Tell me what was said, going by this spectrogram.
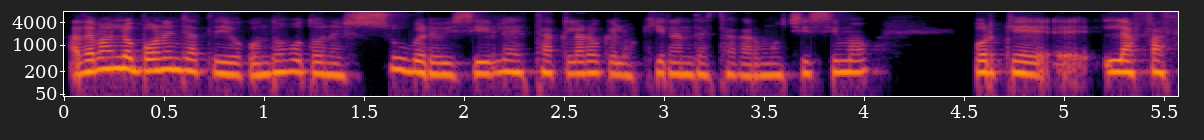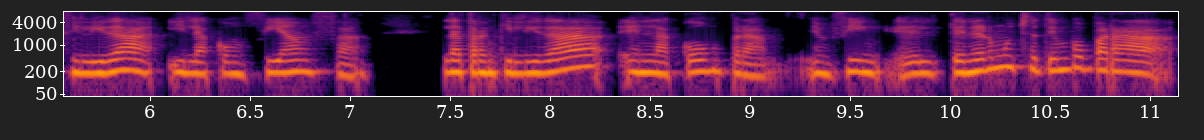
Además lo ponen, ya te digo, con dos botones súper visibles, está claro que los quieren destacar muchísimo porque eh, la facilidad y la confianza, la tranquilidad en la compra, en fin, el tener mucho tiempo para,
